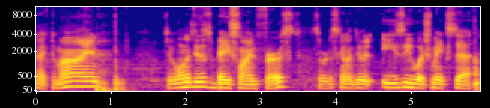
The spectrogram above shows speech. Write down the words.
connect to mine. So we want to do this baseline first. So we're just going to do it easy, which makes the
